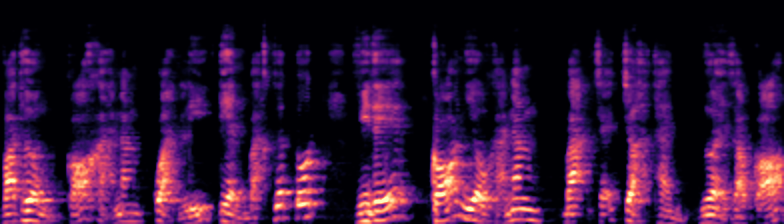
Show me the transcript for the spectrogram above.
và thường có khả năng quản lý tiền bạc rất tốt. Vì thế có nhiều khả năng bạn sẽ trở thành người giàu có.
